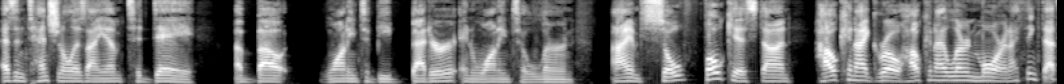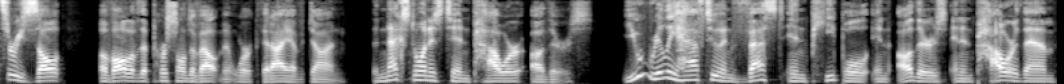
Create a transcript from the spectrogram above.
as intentional as I am today about wanting to be better and wanting to learn. I am so focused on how can I grow? How can I learn more? And I think that's a result of all of the personal development work that I have done. The next one is to empower others. You really have to invest in people, in others, and empower them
